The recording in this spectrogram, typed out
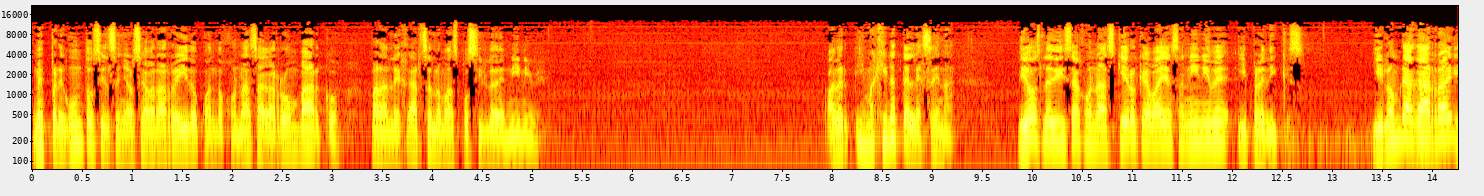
Me pregunto si el Señor se habrá reído cuando Jonás agarró un barco para alejarse lo más posible de Nínive. A ver, imagínate la escena. Dios le dice a Jonás, quiero que vayas a Nínive y prediques. Y el hombre agarra y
